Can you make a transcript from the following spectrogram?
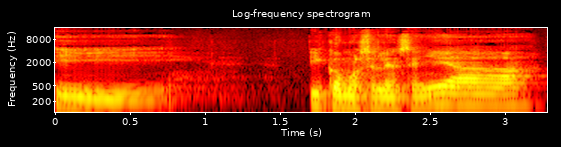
y, y como se le enseñé a,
